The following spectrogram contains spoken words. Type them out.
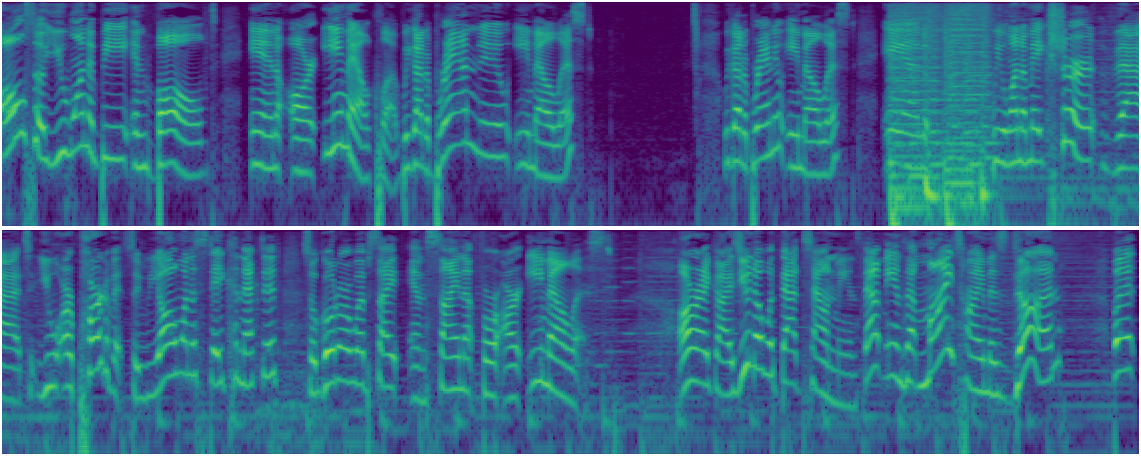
Also, you want to be involved in our email club. We got a brand new email list. we got a brand new email list, and we want to make sure that you are part of it. So we all want to stay connected. So go to our website and sign up for our email list. All right, guys, you know what that sound means. That means that my time is done, but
